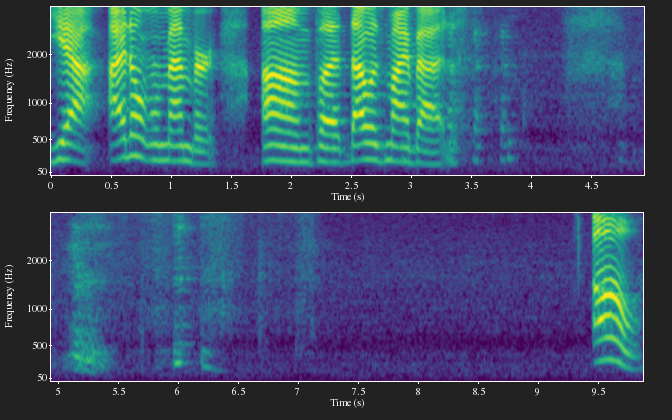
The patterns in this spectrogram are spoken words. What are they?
Yeah, I don't remember. Um, but that was my bad. Oh,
